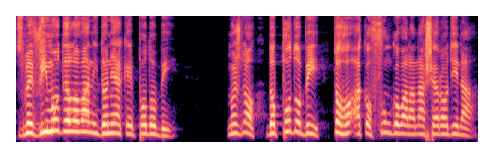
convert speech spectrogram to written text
sme vymodelovaní do nejakej podoby. Možno do podoby toho, ako fungovala naša rodina.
